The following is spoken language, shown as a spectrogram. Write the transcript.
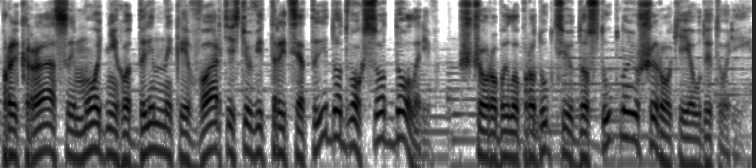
прикраси, модні годинники вартістю від 30 до 200 доларів, що робило продукцію доступною широкій аудиторії.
